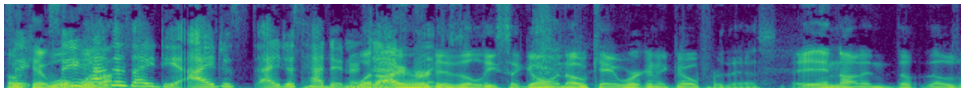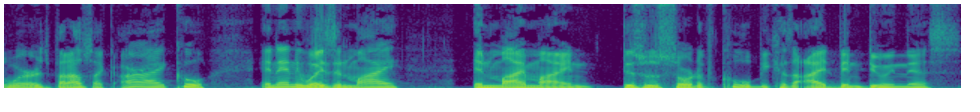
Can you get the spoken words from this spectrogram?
So, Okay, so well, you had I- this idea. I just, I just had to interject. what I heard that- is Alisa going, "Okay, we're going to go for this," and not in th- those words, but I was like, "All right, cool." And anyways, in my in my mind, this was sort of cool because I'd been doing this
